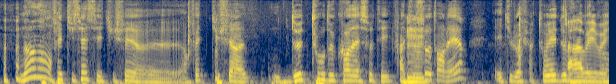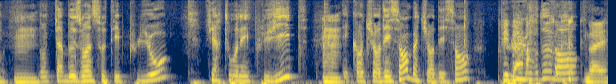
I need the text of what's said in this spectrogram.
Non, non, en fait, tu sais, c'est tu fais, euh, en fait, tu fais un, deux tours de corde à sauter. Enfin, tu Mhm. sautes en l'air et tu dois faire tourner deux Ah oui, oui. Hmm. Donc, tu as besoin de sauter plus haut, faire tourner plus vite. Hmm. Et quand tu redescends, bah, tu redescends plus bas. lourdement. Ouais.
